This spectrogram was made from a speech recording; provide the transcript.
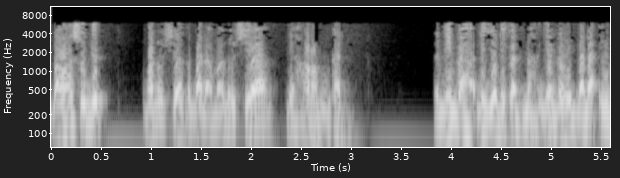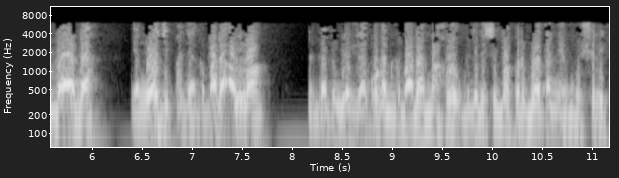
bahwa sujud manusia kepada manusia diharamkan dan dijadikan bagian daripada ibadah yang wajib hanya kepada Allah dan apabila dilakukan kepada makhluk menjadi sebuah perbuatan yang musyrik.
